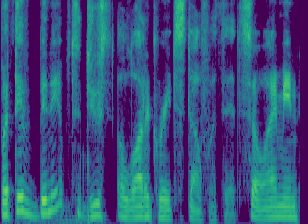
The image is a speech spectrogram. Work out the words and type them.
but they've been able to do a lot of great stuff with it. So, I mean,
